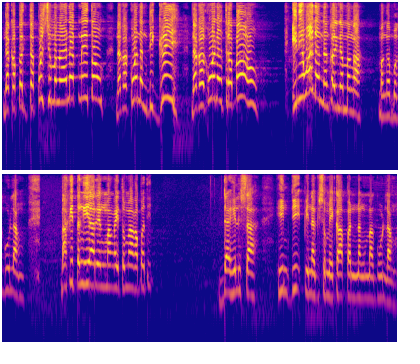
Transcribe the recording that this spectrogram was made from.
nakapagtapos yung mga anak na ito, nakakuha ng degree, nakakuha ng trabaho, iniwanan ng kanilang mga mga magulang. Bakit nangyayari ang mga ito mga kapatid? Dahil sa hindi pinagsumikapan ng magulang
